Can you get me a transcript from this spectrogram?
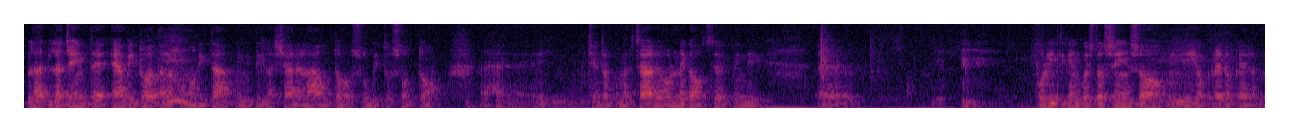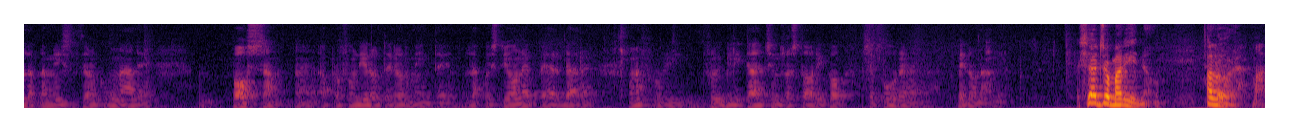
la, la gente è abituata alla comodità, quindi di lasciare l'auto subito sotto eh, il centro commerciale o il negozio e quindi eh, politica in questo senso, quindi io credo che l'amministrazione comunale possa eh, approfondire ulteriormente la questione per dare una fruibilità al centro storico, seppur pedonale. Sergio Marino, allora, Ma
